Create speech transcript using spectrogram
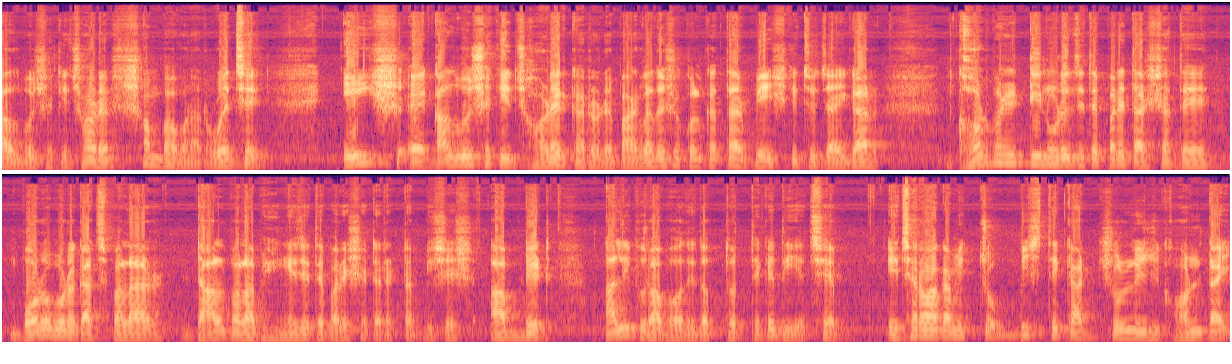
কালবৈশাখী ঝড়ের সম্ভাবনা রয়েছে। এই কালবৈশাখী ঝড়ের কারণে বাংলাদেশ ও কলকাতার বেশ কিছু জায়গার ঘরবাড়ির টিন উড়ে যেতে পারে, তার সাথে বড় বড় গাছপালার ডালপালা ভেঙে যেতে পারে, সেটার একটা বিশেষ আপডেট আলিপুর আবহাওয়া অধিদপ্তর থেকে দিয়েছে। এছাড়াও আগামী চব্বিশ থেকে আটচল্লিশ ঘন্টায়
